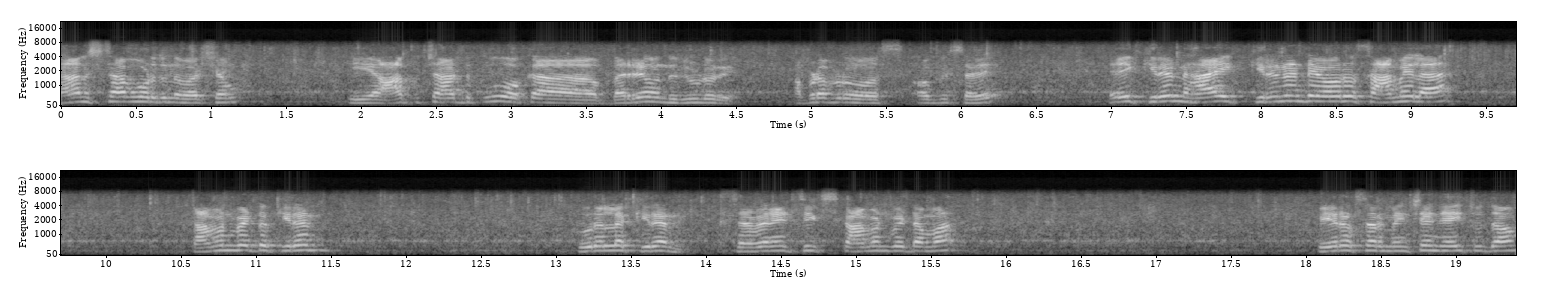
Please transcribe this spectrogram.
నాన్ స్టాప్ కొడుతుంది వర్షం. ఈ ఆకు చాటుకు ఒక బర్రె ఉంది చూడురి అప్పుడప్పుడు అవుపిస్తుంది ఏ కిరణ్ హాయ్. కిరణ్ అంటే ఎవరు? సామేలా. కామెంట్ పెట్టు కిరణ్. కూరల్లో Kiran. Seven eight six comment పెట్టమ్మా. పేరు ఒకసారి మెన్షన్ చేయి చూద్దాం.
